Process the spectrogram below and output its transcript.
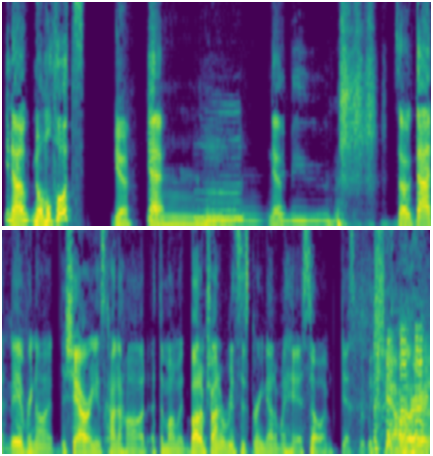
You know, normal thoughts. Yeah. Yeah. Mm-hmm. Yeah. So that every night. The showering is kind of hard at the moment, but I'm trying to rinse this green out of my hair, so I'm desperately showering,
